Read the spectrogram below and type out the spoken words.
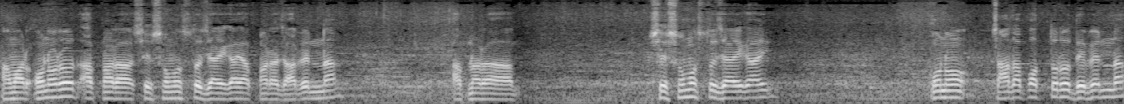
আমার অনুরোধ, আপনারা সে সমস্ত জায়গায় আপনারা যাবেন না। আপনারা সে সমস্ত জায়গায় কোনো চাঁদাপত্রও দেবেন না।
